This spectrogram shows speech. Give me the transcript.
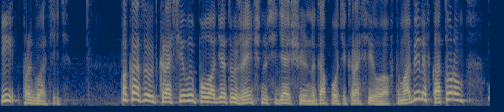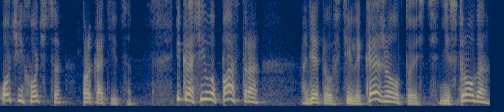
и проглотить. Показывают красивую полуодетую женщину, сидящую на капоте красивого автомобиля, в котором очень хочется прокатиться. И красивого пастора, одетого в стиле casual, то есть не строго,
